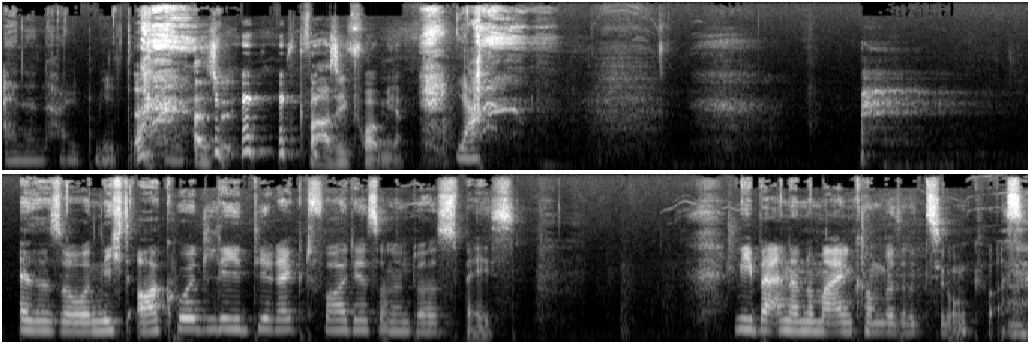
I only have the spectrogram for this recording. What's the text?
eineinhalb Meter. Also quasi vor mir. ja. Also so nicht awkwardly direkt vor dir, sondern du hast Space. Wie bei einer normalen Konversation quasi.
